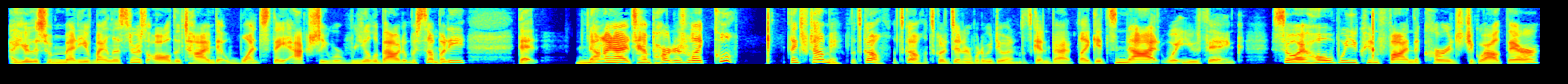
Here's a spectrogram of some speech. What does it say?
I hear this from many of my listeners all the time that once they actually were real about it with somebody, that nine out of 10 partners were like, cool. Thanks for telling me. Let's go. Let's go. Let's go to dinner. What are we doing? Let's get in bed. Like it's not what you think. So I hope you can find the courage to go out there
